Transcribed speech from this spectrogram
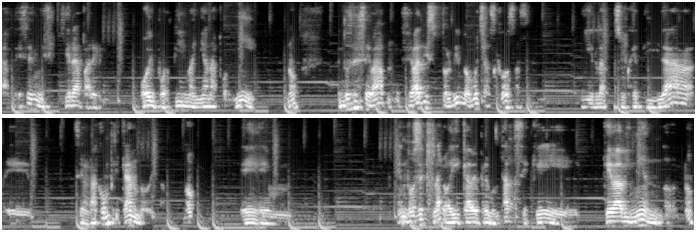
a veces ni siquiera para el hoy por ti, mañana por mí, ¿no? Entonces se va, se va disolviendo muchas cosas y la subjetividad eh, se va complicando, ¿no? Eh, entonces, claro, ahí cabe preguntarse qué, qué va viniendo, ¿no?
